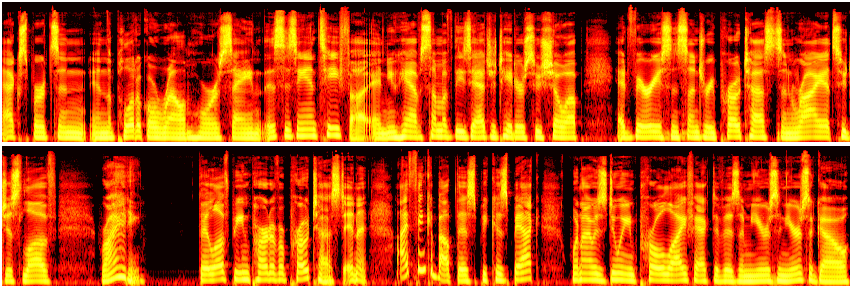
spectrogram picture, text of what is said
experts in, in the political realm who are saying this is Antifa. And you have some of these agitators who show up at various and sundry protests and riots who just love rioting. They love being part of a protest. And I think about this because back when I was doing pro life activism years and years ago,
